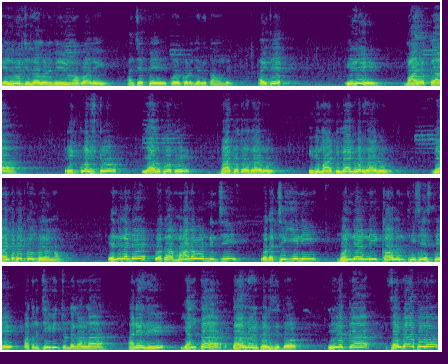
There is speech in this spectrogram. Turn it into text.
నెల్లూరు జిల్లాలోని విలీనం అవ్వాలి అని చెప్పి కోరుకోవడం జరుగుతూ ఉంది. అయితే ఇది మా యొక్క రిక్వెస్ట్ లేకపోతే బాధ్యత కాదు. ఇది మా డిమాండ్ కూడా కాదు. మేము అంటు పెట్టుకొని పోయి ఉన్నాం. ఎందుకంటే ఒక మానవుడి నుంచి ఒక చెయ్యిని మొండాన్ని కాలుని తీసేస్తే అతను జీవించుండగల అనేది ఎంత దారుణమైన పరిస్థితో ఈ యొక్క సైదాపురం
